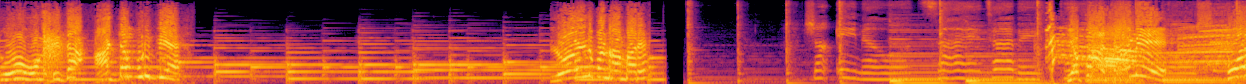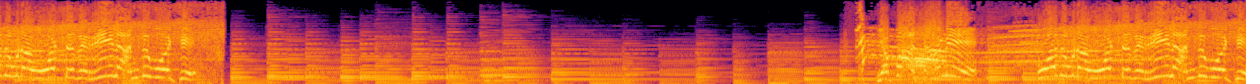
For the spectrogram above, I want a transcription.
ஓ உங்ககிட்ட அடம் புடிப்பிய லோல்னு பண்றான் பாரு. எப்பா சாமி? போதும்டா ஓட்டது ரீல அந்து போச்சு. எப்பா சாமி? போதும்டா ஓட்டது ரீல அந்து போச்சு.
